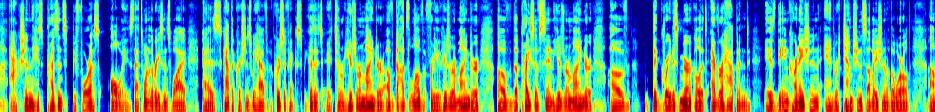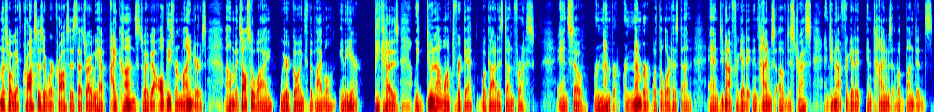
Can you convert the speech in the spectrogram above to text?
uh, action, his presence before us always. That's one of the reasons why, as Catholic Christians, we have a crucifix because it's it's here's a reminder of God's love for you. Here's a reminder of the price of sin. Here's a reminder of the greatest miracle that's ever happened is the incarnation and redemption, salvation of the world. Um, that's why we have crosses or wear crosses. That's why we have icons. That's why we have all these reminders. Um, it's also why we are going through the Bible in a year because we do not want to forget what God has done for us. And so remember, remember what the Lord has done and do not forget it in times of distress and do not forget it in times of abundance.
